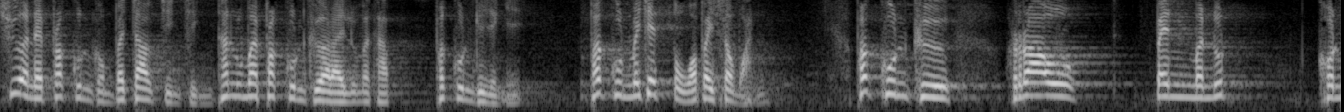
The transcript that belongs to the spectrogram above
เชื่อในพระคุณของพระเจ้าจริง ๆ ท่านรู้ไหมพระคุณคืออะไรรู้ไหมครับ พระคุณคืออย่างนี้ พระคุณไม่ใช่ตั๋วไปสวรรค์ พระคุณคือเราเป็นมนุษย์คน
